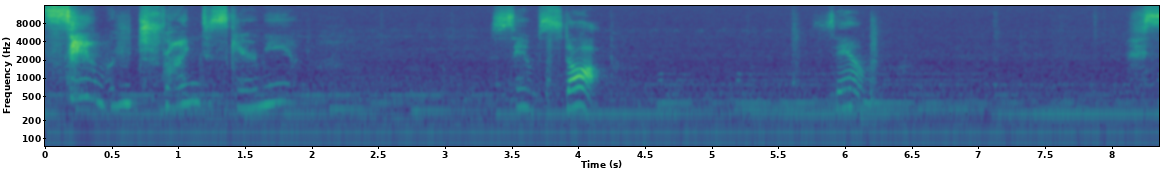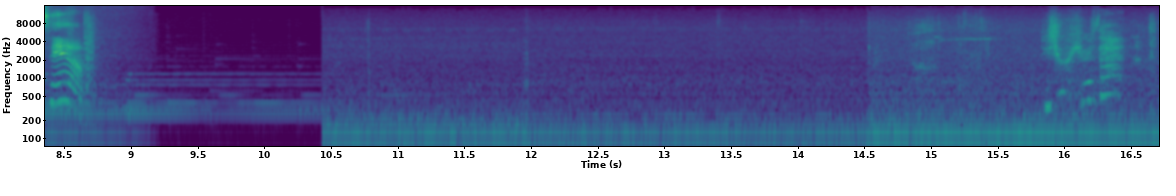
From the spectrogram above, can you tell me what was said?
Sam, are you trying to scare me? Sam, stop. Sam. Sam. Did you hear that?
